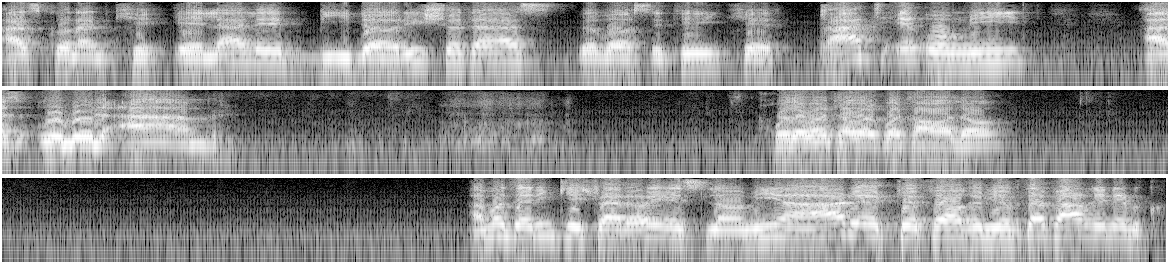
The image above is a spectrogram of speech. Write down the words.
از کنم که علل بیداری شده است به واسطه ای که قطع امید از اولو الامر خداوند تبارک و تعالی اما در این کشورهای اسلامی هر اتفاقی بیفته فرقی نمیکن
